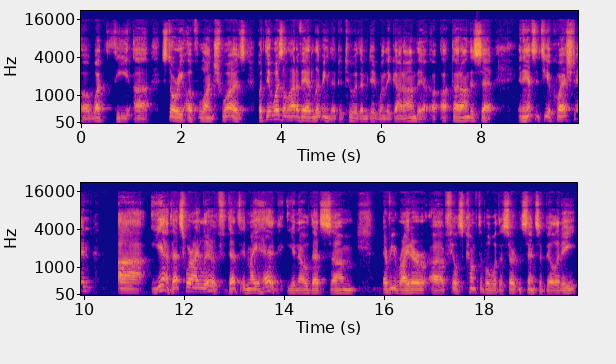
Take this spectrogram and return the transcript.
uh, what the uh, story of lunch was. But there was a lot of ad libbing that the two of them did when they got on there, uh, uh got on the set. In answer to your question, uh, yeah, that's where I live. That's in my head. You know, that's um, every writer uh, feels comfortable with a certain sensibility.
